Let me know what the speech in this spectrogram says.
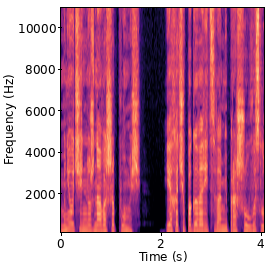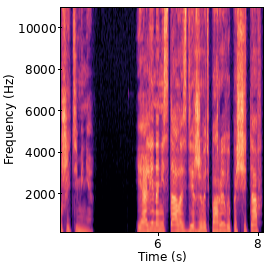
Мне очень нужна ваша помощь. Я хочу поговорить с вами, прошу, выслушайте меня». И Алина не стала сдерживать порывы, посчитав,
